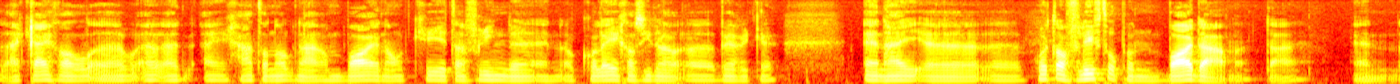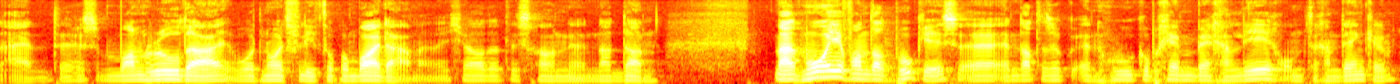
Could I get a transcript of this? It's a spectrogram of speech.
hij krijgt al... hij- hij gaat dan ook naar een bar en dan creëert daar vrienden en ook collega's die daar werken. En hij wordt dan verliefd op een bardame daar. En eh, er is one rule daar, wordt nooit verliefd op een bardame. Weet je wel, dat is gewoon uh, not done. Maar het mooie van dat boek is, eh, en dat is ook hoe ik op een gegeven moment ben gaan leren om te gaan denken,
